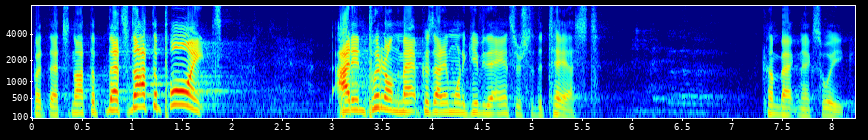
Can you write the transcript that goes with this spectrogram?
but that's not the, that's not the point. I didn't put it on the map because I didn't want to give you the answers to the test. Come back next week.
